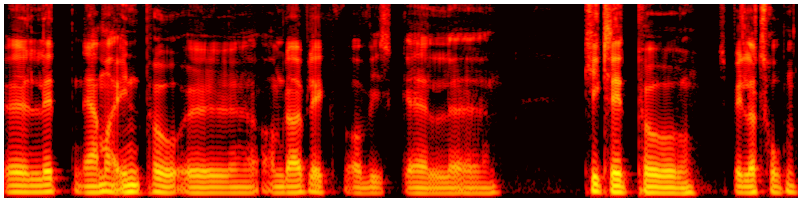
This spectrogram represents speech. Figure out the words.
øh, lidt nærmere ind på øh, om et øjeblik, hvor vi skal øh, kigge lidt på spillertruppen.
